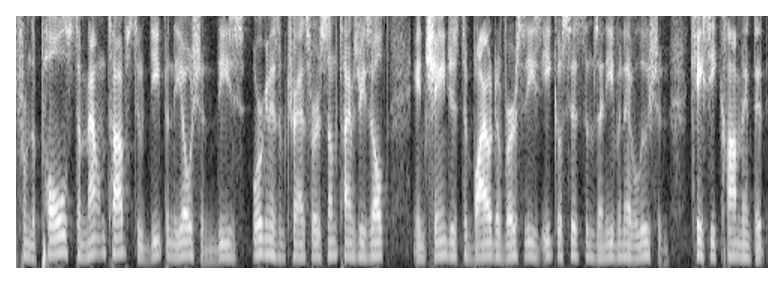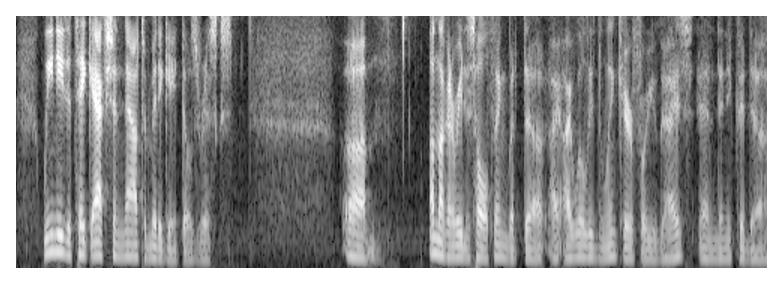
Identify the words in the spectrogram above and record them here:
from the poles to mountaintops to deep in the ocean. These organism transfers sometimes result in changes to biodiversities, ecosystems, and even evolution. Cassey commented, We need to take action now to mitigate those risks. Um, I'm not going to read this whole thing, but uh, I, I, will leave the link here for you guys, and then you could uh,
